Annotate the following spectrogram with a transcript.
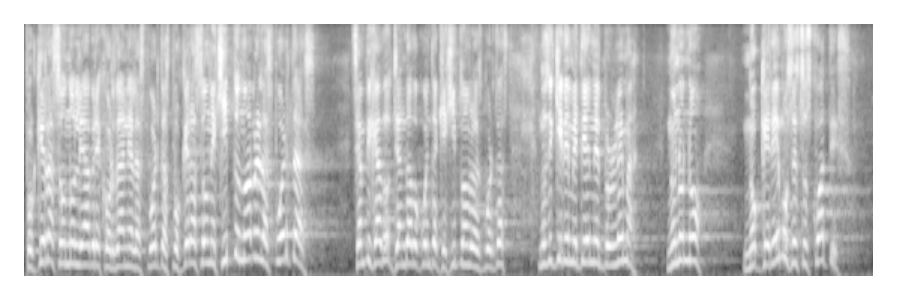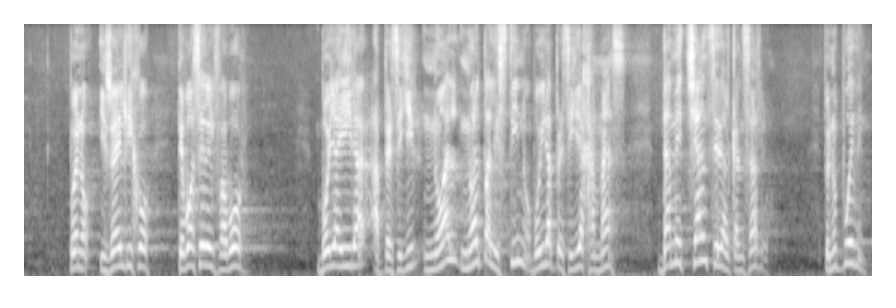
¿Por qué razón no le abre Jordania las puertas? ¿Por qué razón Egipto no abre las puertas? ¿Se han fijado? ¿Se han dado cuenta que Egipto no abre las puertas? No se quiere meter en el problema. No, no, no. No queremos estos cuates. Bueno, Israel dijo, te voy a hacer el favor. Voy a ir a, perseguir, no al, no al palestino, voy a ir a perseguir a Jamás. Dame chance de alcanzarlo. Pero no pueden.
